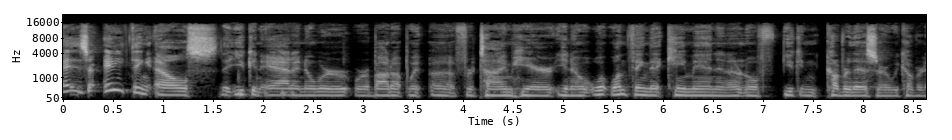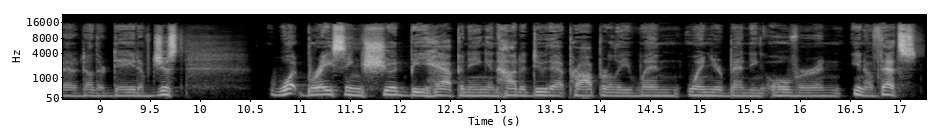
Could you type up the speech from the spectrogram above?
is there anything else that you can add? I know we're we're about up with, uh, for time here. You know, one thing that came in, and I don't know if you can cover this or we covered at another date of just what bracing should be happening and how to do that properly when when you're bending over. And you know, if that's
